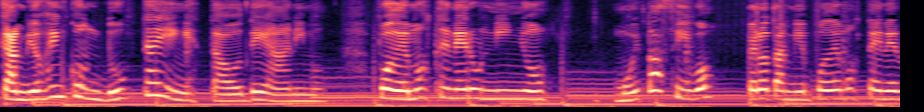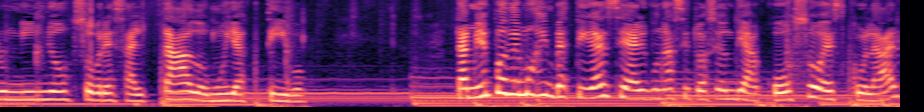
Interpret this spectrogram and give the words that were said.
cambios en conducta y en estado de ánimo. Podemos tener un niño muy pasivo, pero también podemos tener un niño sobresaltado, muy activo. También podemos investigar si hay alguna situación de acoso escolar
